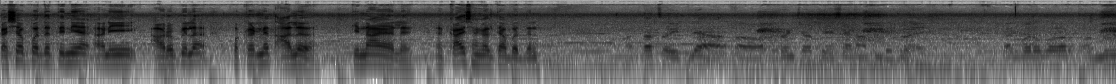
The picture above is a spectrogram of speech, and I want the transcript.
कशा पद्धतीने आणि आरोपीला पकडण्यात आलं की नाही आलं? काय सांगाल त्याबद्दल? आत्ताच इथल्या उरणच्या पी आपण भेटलो आहे त्याचबरोबर मी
